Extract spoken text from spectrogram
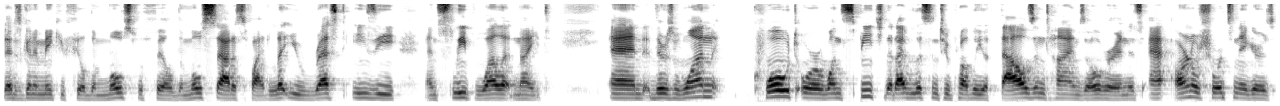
that is going to make you feel the most fulfilled, the most satisfied, let you rest easy and sleep well at night. And there's one quote or one speech that I've listened to probably a thousand times over, and it's Arnold Schwarzenegger's,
